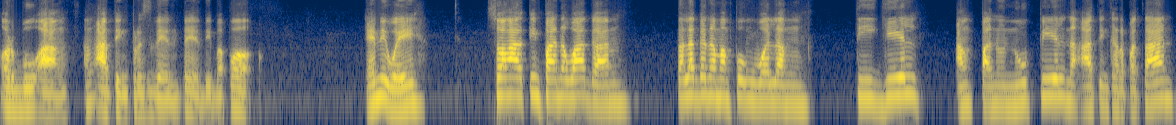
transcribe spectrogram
or buang ang ating presidente, di ba po? Anyway, so ang ating panawagan, talaga naman pong walang tigil ang panunupil ng ating karapatan,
